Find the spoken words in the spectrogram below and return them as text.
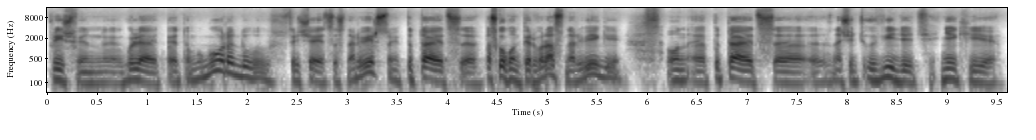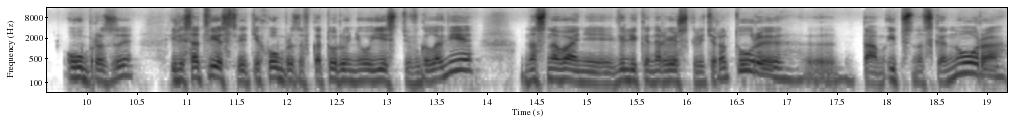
Пришвин гуляет по этому городу, встречается с норвежцами, пытается, поскольку он первый раз в Норвегии, он пытается, значит, увидеть некие образы или соответствие тех образов, которые у него есть в голове, на основании великой норвежской литературы, э, там Ипсоновская нора,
